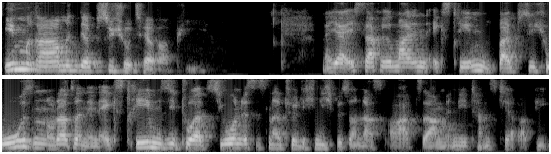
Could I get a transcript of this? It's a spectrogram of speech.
im Rahmen der Psychotherapie? Naja, ich sage mal, in extremen, bei Psychosen oder so in extremen Situationen ist es natürlich nicht besonders ratsam, in die Tanztherapie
